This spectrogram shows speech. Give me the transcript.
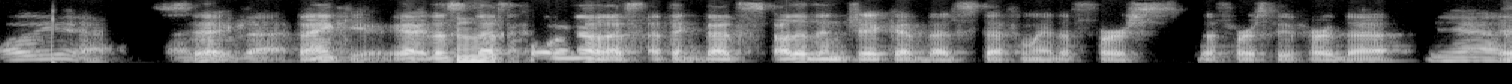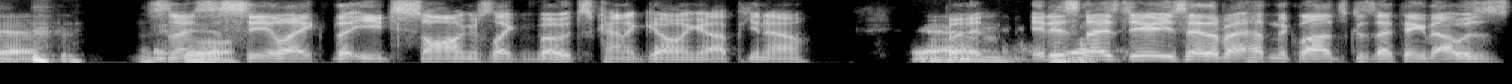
Oh yeah. Sick. that. Thank you. Yeah, that's Uh-huh. that's cool to know. That's I think that's other than Jacob, that's definitely the first the first we've heard that. Yeah. Yeah. That's It's nice to see like the each song is like votes kind of going up, you know. Yeah. But it is Yeah. nice to hear you say that about Head in the Clouds because I think that was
